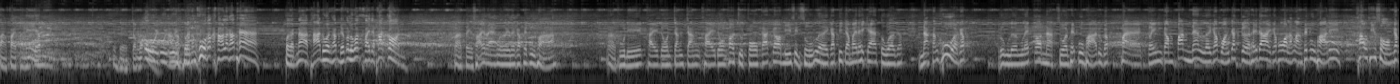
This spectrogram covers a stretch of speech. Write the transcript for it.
ต่างฝ่ายต่างนี่ครับจังหวะโอ้โอ้ยยโอ้โอ้ยยโอ้โอ้ยยโดนทั้งคู่ครับเอาแล้วครับแม่เปิดหน้าท้าดวลครับ เดี๋ยวก็รู้ว่าใครจะพลาดก่อนอะเตะซ้ายแรงเลยนะครับเพชรภูผาอะ คู่นี้ใครโดนจังๆ ใครโดนเข้าจุดโฟกัสก็มีสิทธิ์สูงเลยครับ ที่จะไม่ได้แก้ตัวครับ หนักทั้งคู่อะครับ รุ่งเรืองเล็กก็หนักส่วนเพชรภูผาดูครับแหมเกรงกำปั้นแน่นเลยครับ หวังจะเกิดให้ได้ครับเพราะว่าหลังๆเพชรภูผานี่เข้าที่สองครับ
